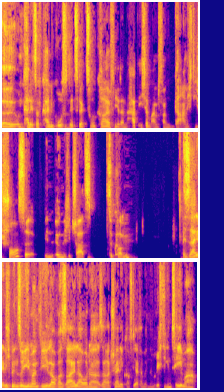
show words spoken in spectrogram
äh, und kann jetzt auf kein großes Netzwerk zurückgreifen, ja, dann habe ich am Anfang gar nicht die Chance, in irgendwelche Charts zu kommen. Es sei denn, ich bin so jemand wie Laura Seiler oder Sarah Tschernikow, die einfach mit einem richtigen Thema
